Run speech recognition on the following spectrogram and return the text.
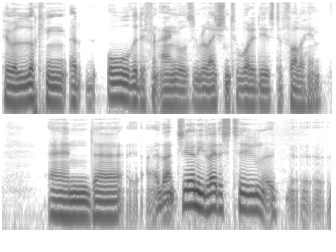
who are looking at all the different angles in relation to what it is to follow Him, and uh, that journey led us to a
